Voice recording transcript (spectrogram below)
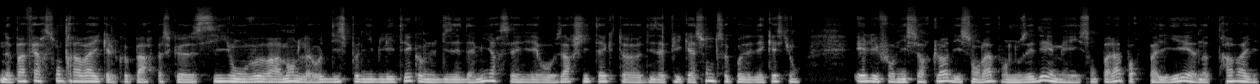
ne pas faire son travail quelque part, parce que si on veut vraiment de la haute disponibilité, comme le disait Damir, c'est aux architectes euh, des applications de se poser des questions. Et les fournisseurs cloud, ils sont là pour nous aider, mais ils sont pas là pour pallier à notre travail.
